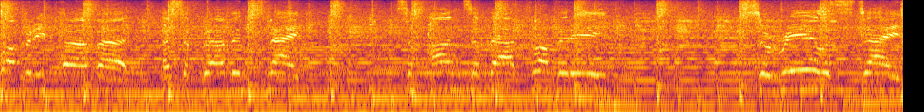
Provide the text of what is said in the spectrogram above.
property pervert, a suburban snake. Some puns about property, surreal estate.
